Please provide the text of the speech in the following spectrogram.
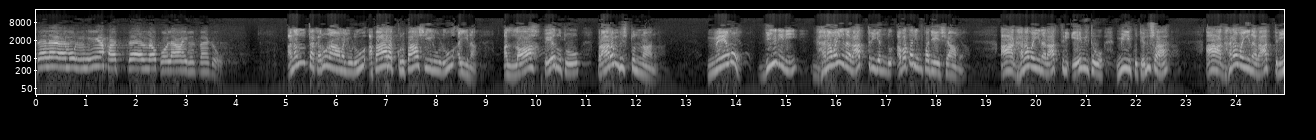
سلام هي حتى مطلع الفجر అనంత కరుణామయుడు అపార కృపాశీలుడు అయిన అల్లాహ్ పేరుతో ప్రారంభిస్తున్నాను మేము దీనిని ఘనమైన రాత్రి యందు అవతరింపజేశాము ఆ ఘనమైన రాత్రి ఏమిటో మీకు తెలుసా ఆ ఘనమైన రాత్రి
